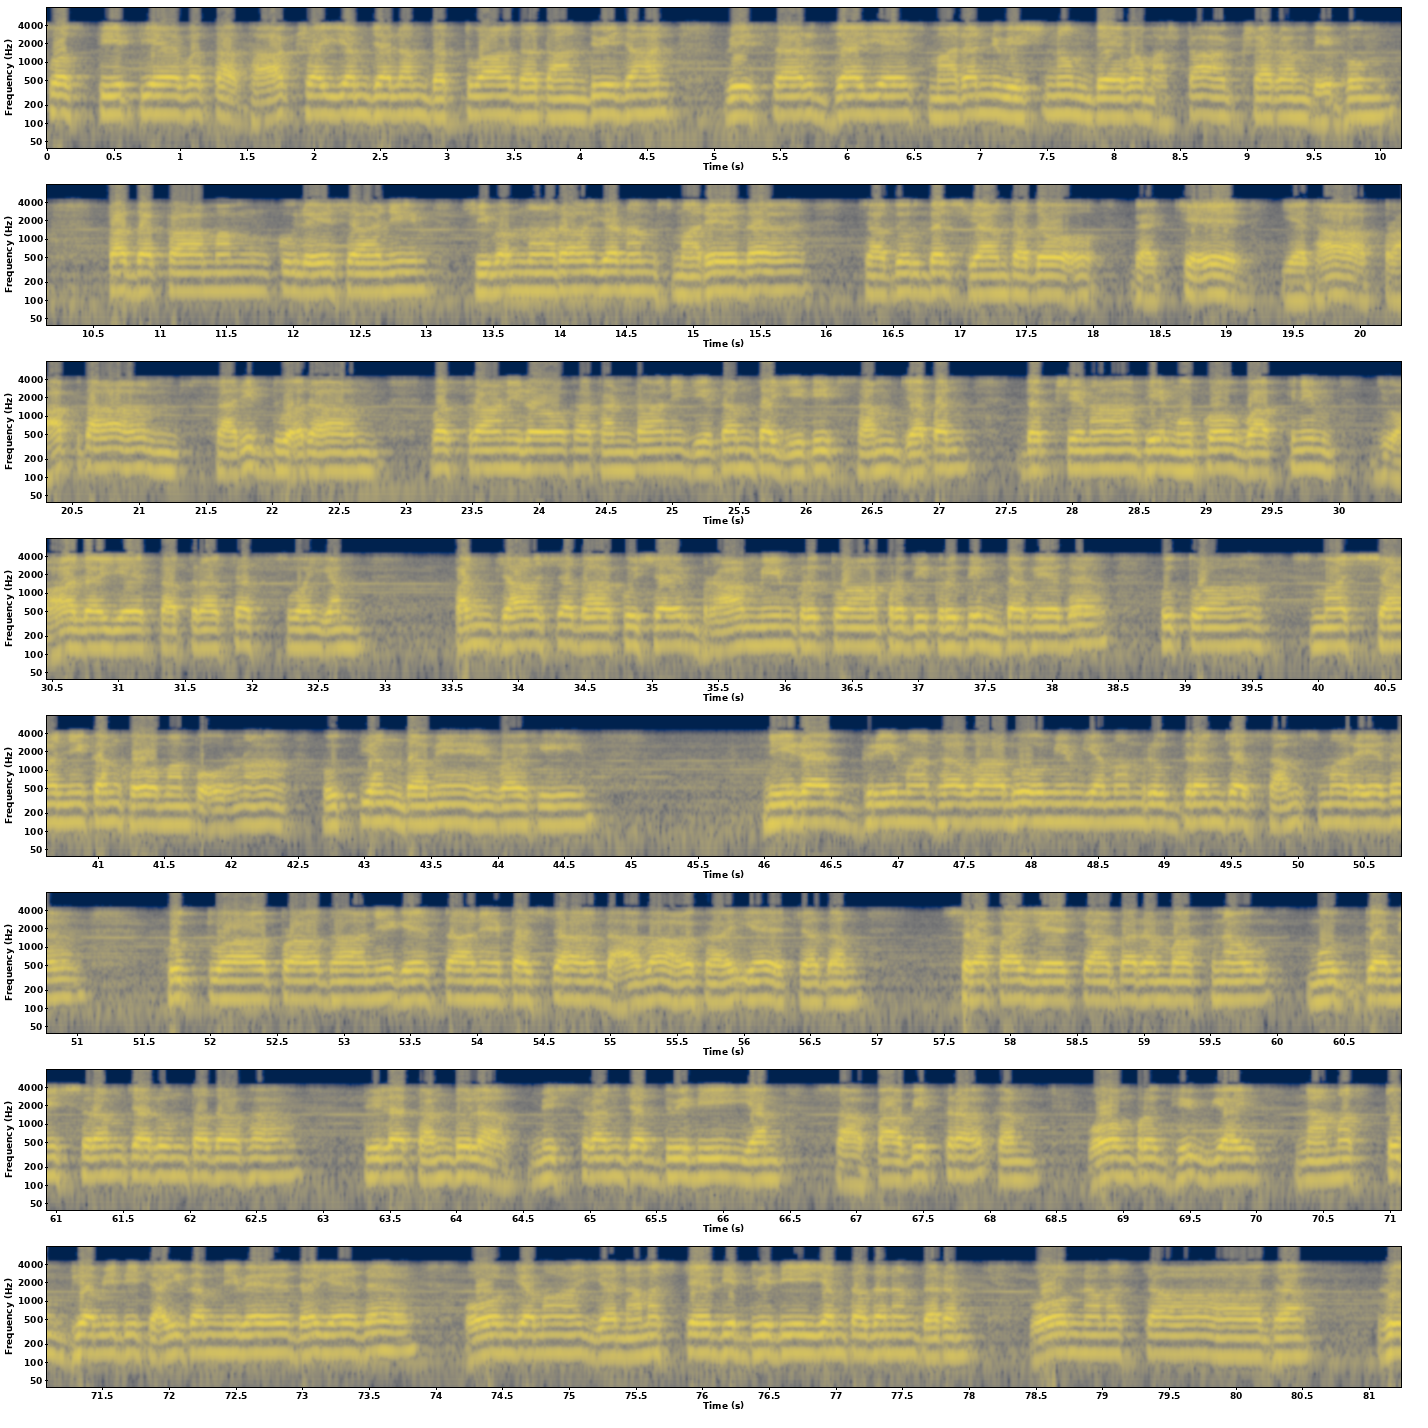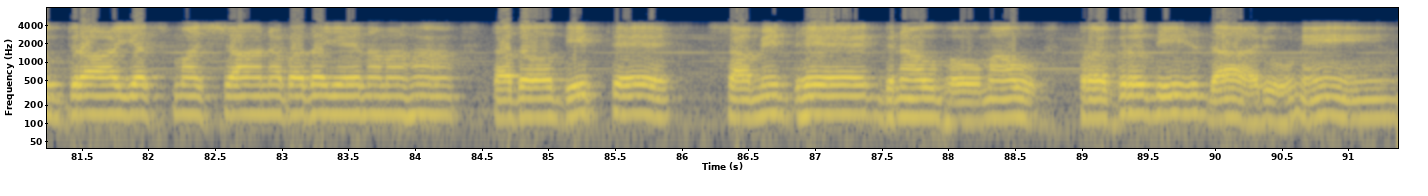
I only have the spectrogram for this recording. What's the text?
स्वस्तीत्येव तथा क्षय्यं जलं दत्त्वा दतान् द्विजान्। विसर्जये स्मरन् विष्णुं देवमष्टाक्षरं विभुं। तदकामं कुलेशानीं शिवं नारायणं स्मरेद चतुर्दश्यां तदो गच्छेत् यथा प्राप्तां सरिद्वरां। वस्त्राणि लोकखण्डानि जितं त इति संजपन्। दक्षिणाभिमुखो वह्निं ज्वालये तत्र च स्वयं। पञ्चाशदकुशैर्ब्राह्मीं कृत्वा प्रतिकृतिं दहेद हुत्वा श्मशानिकं होमं पूर्णा हुत्यन्तमेव हि निरग्रिमथवा भूमिं यमं रुद्रं च संस्मरेद। हुत्वा प्राधानिके स्थाने पश्चादावाहये चदं श्रपये च परं वह्नौ मुद्गमिश्रं चरुं तदः तिलतण्डुलमिश्रं च द्वितीयं सपवित्रकम्। ॐ पृथिव्यै नमस्तुभ्यमिति चैकं निवेदयेद ॐ यमाय नमश्चेदि द्वितीयं तदनन्तरम्। ॐ नमश्चाध। रुद्राय श्मशानपदये नमः। ततो दीप्ते समिद्धेऽग्नौ भौमौ प्रकृतिदारुणे।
